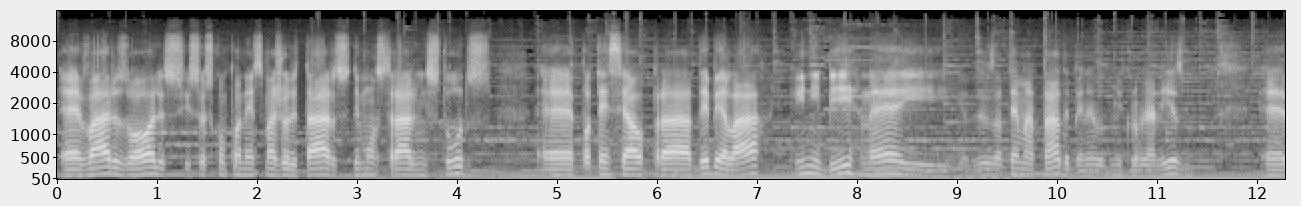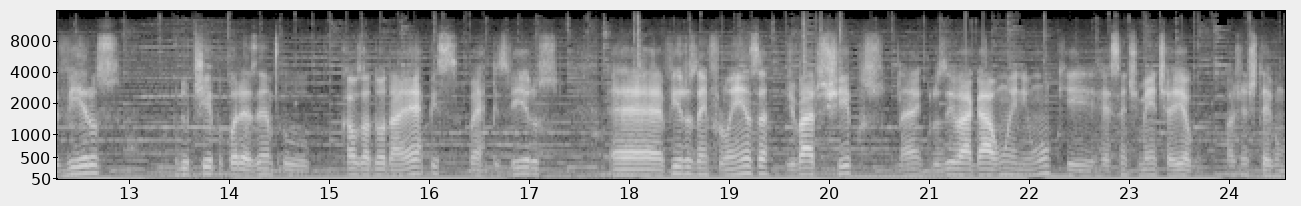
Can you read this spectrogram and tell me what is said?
É, vários óleos e seus componentes majoritários demonstraram em estudos é, potencial para debelar, inibir né, e às vezes até matar, dependendo do microorganismo, é, vírus do tipo, por exemplo, causador da herpes, o herpes vírus, é, vírus da influenza de vários tipos, né, inclusive H1N1, que recentemente aí a gente teve um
